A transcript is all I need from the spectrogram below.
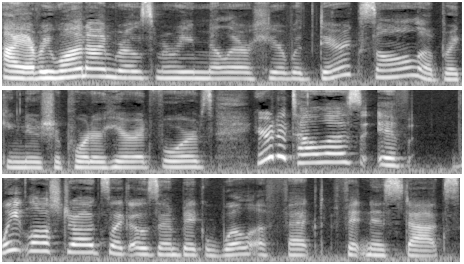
Hi, everyone. I'm Rosemarie Miller here with Derek Saul, a breaking news reporter here at Forbes, here to tell us if weight loss drugs like Ozempic will affect fitness stocks.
